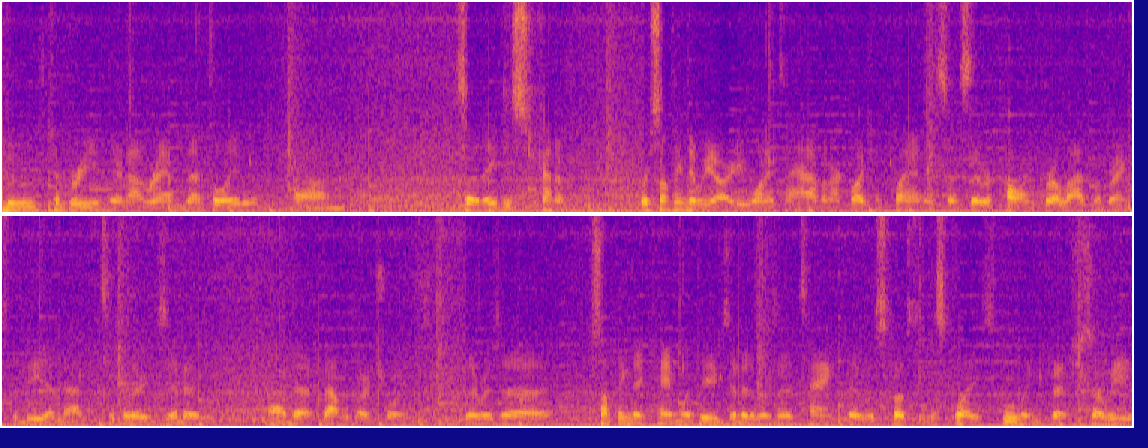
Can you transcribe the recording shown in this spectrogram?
move to breathe. They're not ram ventilated. Um, so they just kind of something that we already wanted to have in our collection plan, and since they were calling for elasmobranchs to be in that particular exhibit, uh, that, that was our choice. There was a something that came with the exhibit. It was a tank that was supposed to display schooling fish. So we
